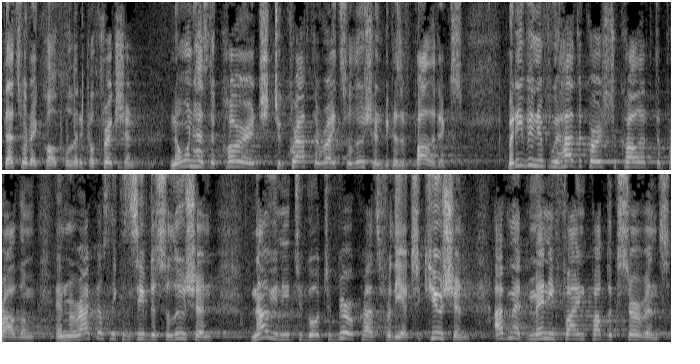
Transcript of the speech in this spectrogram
That's what I call political friction. No one has the courage to craft the right solution because of politics. But even if we had the courage to call out the problem and miraculously conceived a solution, now you need to go to bureaucrats for the execution. I've met many fine public servants.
